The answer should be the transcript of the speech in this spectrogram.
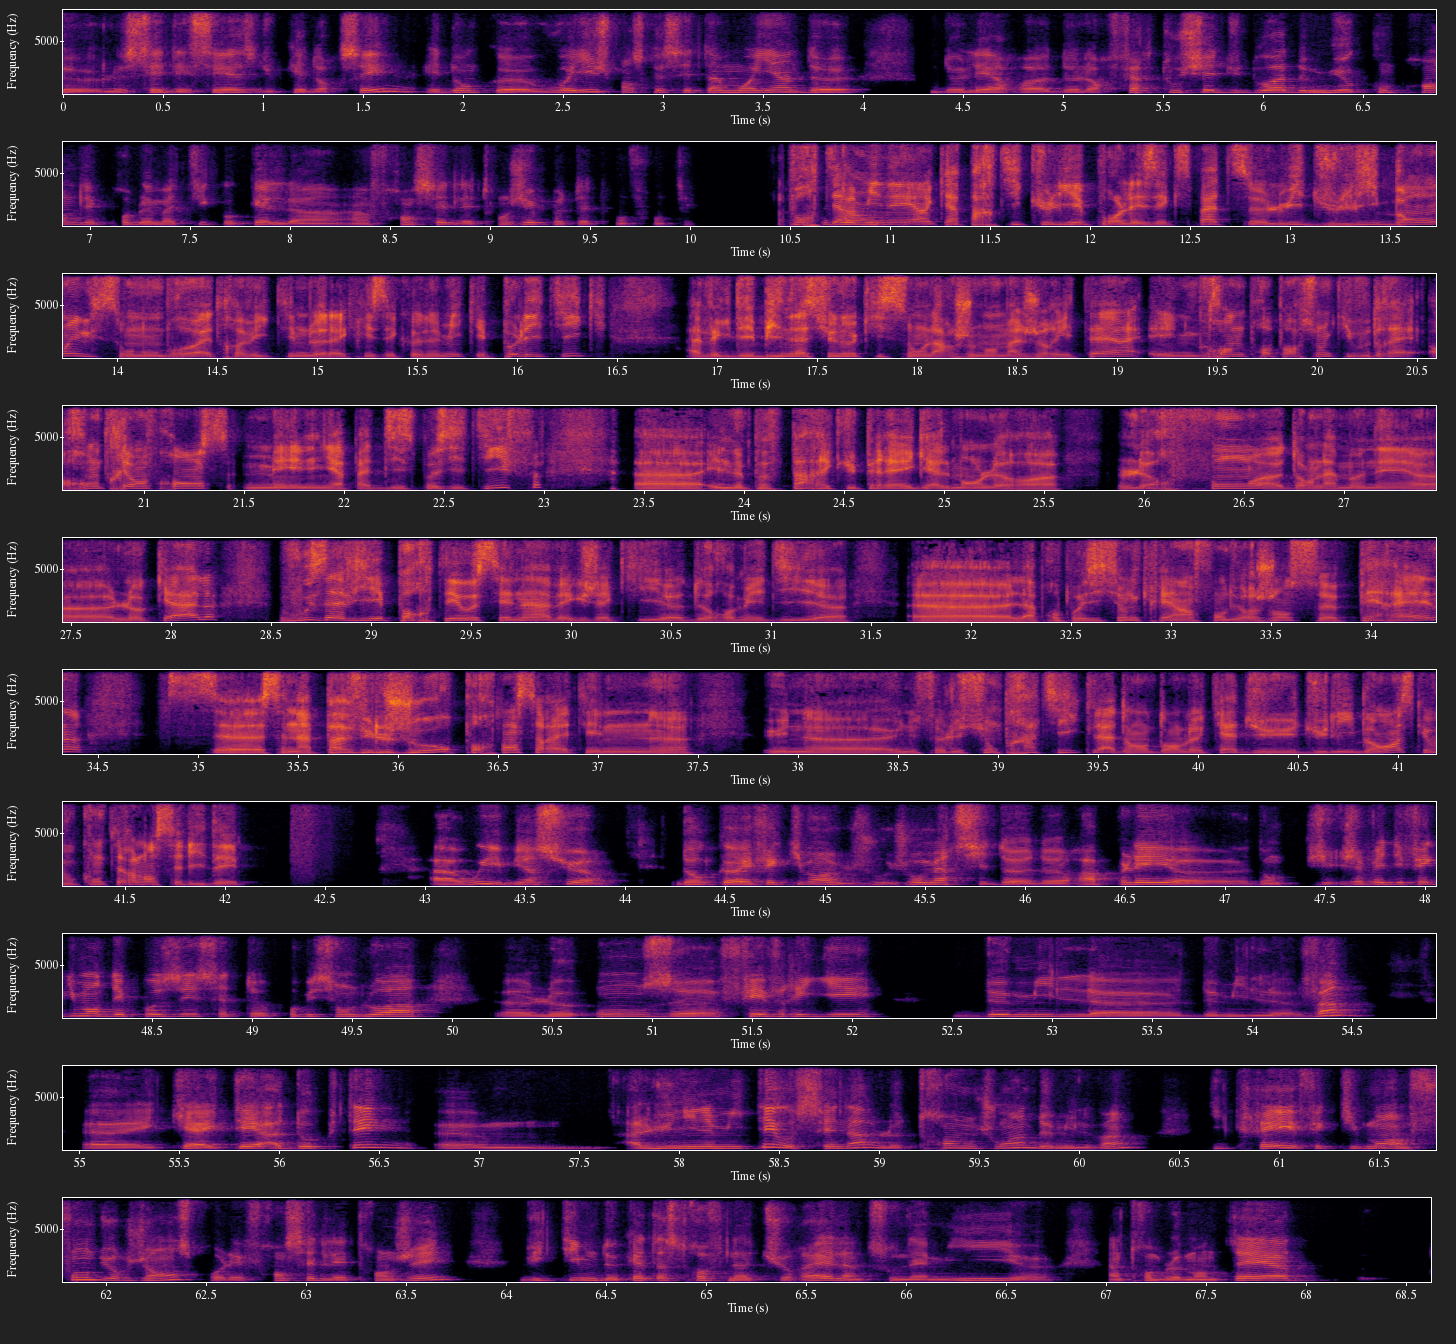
le CDCS du Quai d'Orsay. Et donc, vous voyez, je pense que c'est un moyen de, de, leur faire toucher du doigt, de mieux comprendre les problématiques auxquelles un, Français de l'étranger peut être confronté. Pour terminer, un cas particulier pour les expats, celui du Liban. Ils sont nombreux à être victimes de la crise économique et politique, avec des binationaux qui sont largement majoritaires et une grande proportion qui voudraient rentrer en France, mais il n'y a pas de dispositif. Euh, ils ne peuvent pas récupérer également leurs leur fonds euh, dans la monnaie euh, locale. Vous aviez porté au Sénat avec Jackie de Romédy la proposition de créer un fonds d'urgence pérenne ça n'a pas vu le jour. Pourtant, ça aurait été une, une solution pratique là dans, le cas du, Liban. Est-ce que vous comptez relancer l'idée? Ah oui, bien sûr. Donc euh, effectivement, je, vous remercie de, rappeler. Euh, donc j'avais effectivement déposé cette proposition de loi euh, le 11 février 2000, 2020 et qui a été adoptée à l'unanimité au Sénat le 30 juin 2020 qui crée effectivement un fonds d'urgence pour les Français de l'étranger victimes de catastrophes naturelles, un tsunami, euh, un tremblement de terre,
